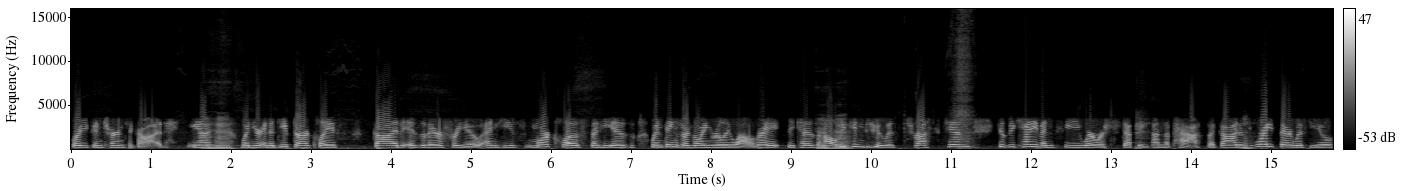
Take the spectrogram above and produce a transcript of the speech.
or you can turn to God. And mm-hmm. when you're in a deep, dark place, God is there for you, and He's more close than He is when things are going really well, right? Because mm-hmm. all we mm-hmm. can do is trust Him because we can't even see where we're stepping on the path. But God is right there with you.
